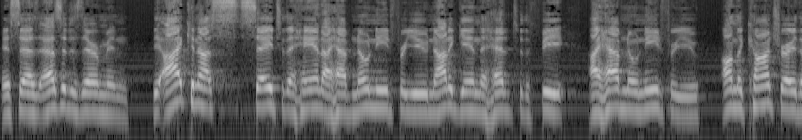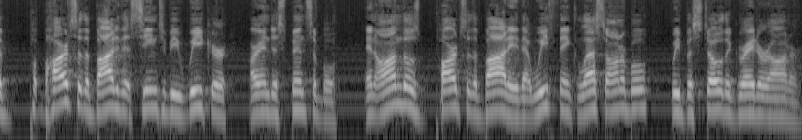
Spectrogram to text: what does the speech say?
It says, As it is there, men, the eye cannot say to the hand, I have no need for you, not again the head to the feet, I have no need for you. On the contrary, the parts of the body that seem to be weaker are indispensable. And on those parts of the body that we think less honorable, we bestow the greater honor.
